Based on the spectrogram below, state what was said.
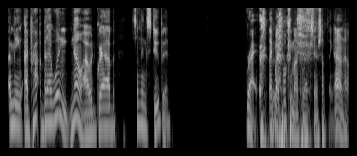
I mean, I pro- but I wouldn't. No, I would grab something stupid Right. like my Pokemon collection or something. I don't know.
